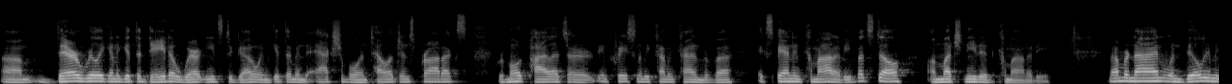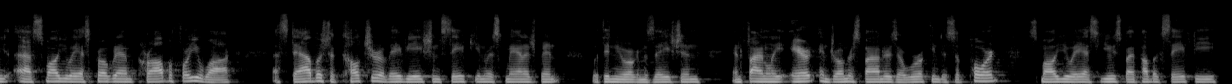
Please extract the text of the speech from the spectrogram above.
Um, they're really going to get the data where it needs to go and get them into actionable intelligence products. Remote pilots are increasingly becoming kind of a expanding commodity, but still a much needed commodity. Number nine, when building a small UAS program, crawl before you walk, establish a culture of aviation safety and risk management within your organization. And finally, air and drone responders are working to support small UAS use by public safety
